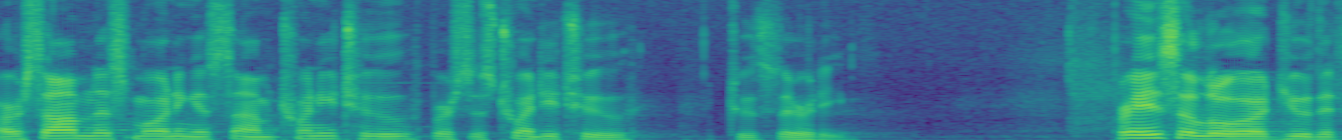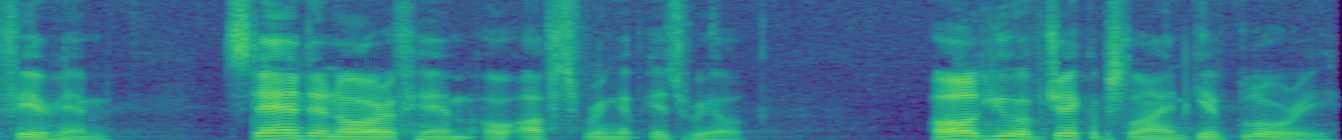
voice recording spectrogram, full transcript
Our psalm this morning is Psalm 22, verses 22 to 30. Praise the Lord, you that fear him. Stand in awe of him, O offspring of Israel. All you of Jacob's line give glory,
